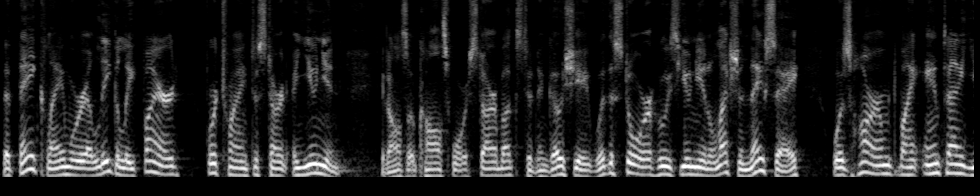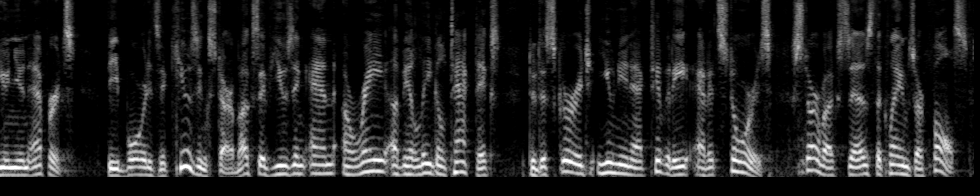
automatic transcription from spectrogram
that they claim were illegally fired for trying to start a union. It also calls for Starbucks to negotiate with a store whose union election they say was harmed by anti-union efforts. The board is accusing Starbucks of using an array of illegal tactics to discourage union activity at its stores. Starbucks says the claims are false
